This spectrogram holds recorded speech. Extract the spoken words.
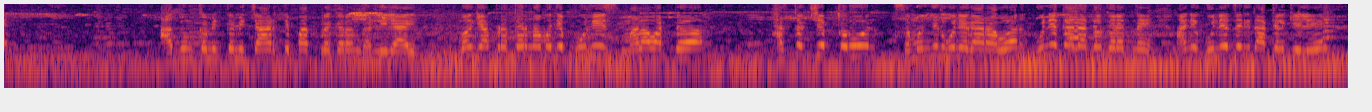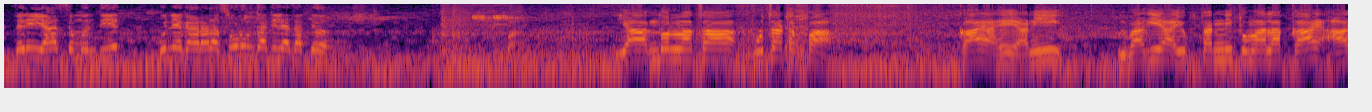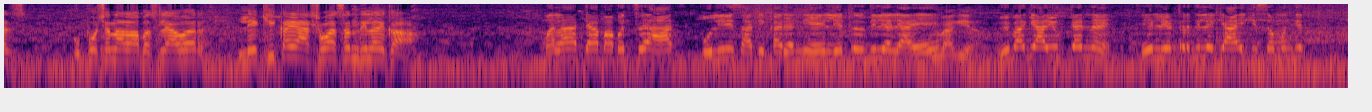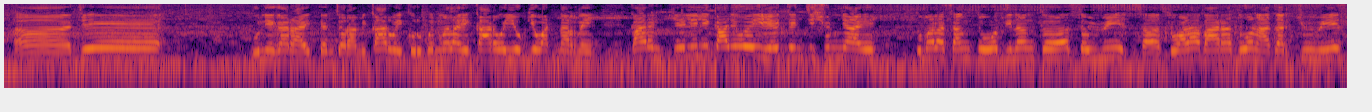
अजून कमीत कमी चार ते पाच प्रकरण घडलेले आहेत. मग या प्रकरणामध्ये पोलीस मला वाटतं हस्तक्षेप करून संबंधित गुन्हेगारावर गुन्हे का दाखल करत नाही. आणि गुन्हे जरी दाखल केले तरी या संबंधित गुन्हेगाराला सोडून का दिलं जातं? या आंदोलनाचा पुढचा टप्पा काय आहे आणि विभागीय आयुक्तांनी तुम्हाला काय आज उपोषणाला बसल्यावर लेखी काही आश्वासन दिलं आहे का? मला त्याबाबतचं आज पोलीस अधिकाऱ्यांनी हे लेटर दिलेले आहे. विभागीय. विभागीय आयुक्तांनी हे लेटर दिले की आहे की संबंधित जे गुन्हेगार आहेत त्यांच्यावर आम्ही कारवाई करू पण मला हे कारवाई योग्य वाटणार नाही. कारण केलेली कार्यवाही हे त्यांची शून्य आहे. तुम्हाला सांगतो दिनांक सव्वीस सोळा बारा दोन हजार चोवीस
